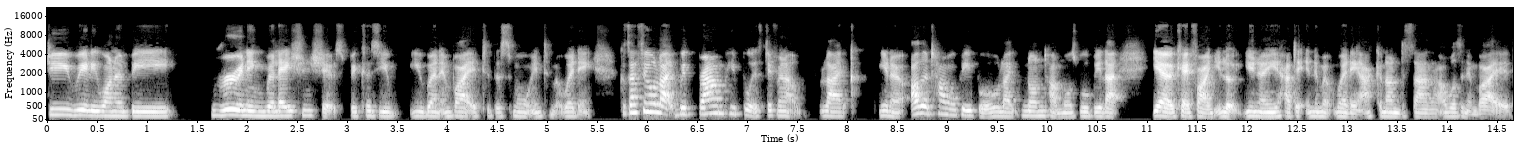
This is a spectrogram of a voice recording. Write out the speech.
do you really want to be ruining relationships because you you weren't invited to the small intimate wedding? Because I feel like with brown people, it's different. Like you know, other Tamil people, like non-Tamils, will be like, yeah, okay, fine. You look, you know, you had an intimate wedding. I can understand that I wasn't invited.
